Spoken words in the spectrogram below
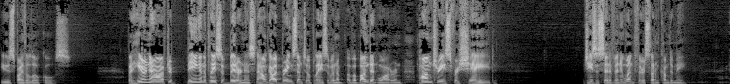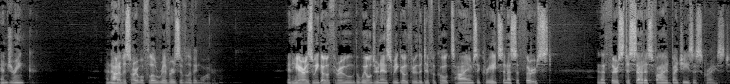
used by the locals. But here now, after being in the place of bitterness, now God brings them to a place of, an, of abundant water and palm trees for shade. Jesus said, If anyone thirsts, let him come to me and drink. And out of his heart will flow rivers of living water. And here, as we go through the wilderness, we go through the difficult times, it creates in us a thirst. And that thirst is satisfied by Jesus Christ,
